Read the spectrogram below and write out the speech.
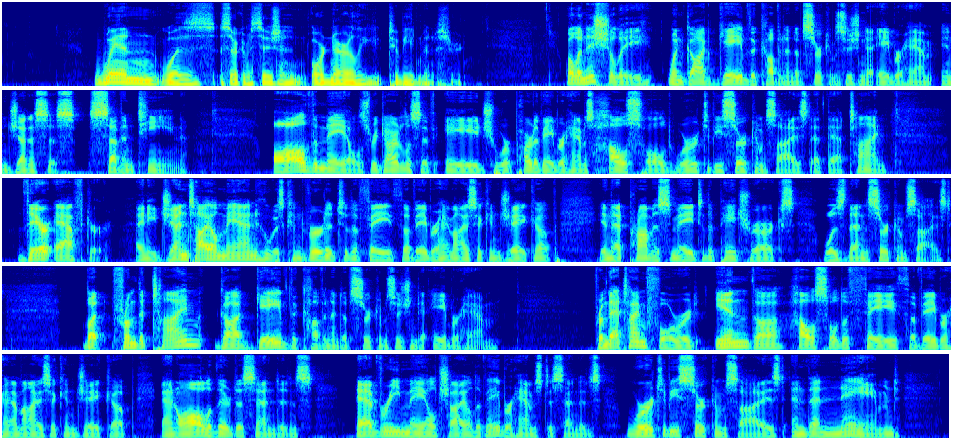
When was circumcision ordinarily to be administered? Well, initially, when God gave the covenant of circumcision to Abraham in Genesis 17, all the males, regardless of age, who were part of Abraham's household were to be circumcised at that time. Thereafter, any Gentile man who was converted to the faith of Abraham, Isaac, and Jacob in that promise made to the patriarchs was then circumcised. But from the time God gave the covenant of circumcision to Abraham, from that time forward, in the household of faith of Abraham, Isaac, and Jacob, and all of their descendants, every male child of Abraham's descendants were to be circumcised and then named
